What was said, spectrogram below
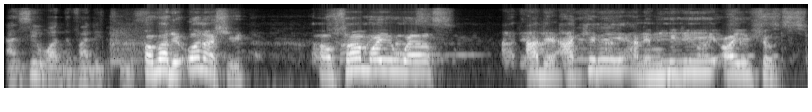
and see what the verdict is. Over the ownership of some oil wells at the Akiri and Mbede oil fields.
